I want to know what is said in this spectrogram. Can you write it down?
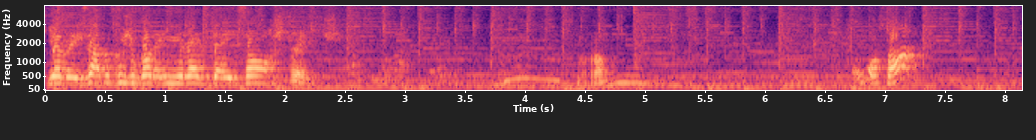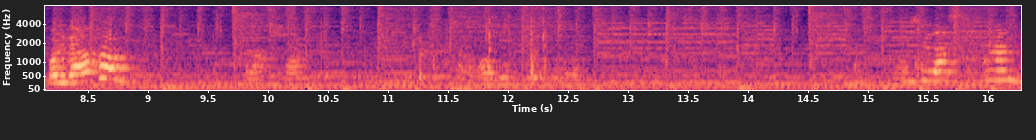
Yeah, but is that because you've got it in your head that it's ostrich? Mm, it's not wrong with you. Oh, what's that? Where'd you get that from? The last time.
